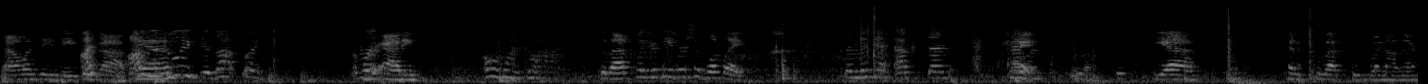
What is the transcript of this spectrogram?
That one's easy, good job. I And literally did that like. I'm we're like, adding. Oh my god. So that's what your paper should look like. Then make an X then. Okay. seven, two X's. Yeah, kind of two X's going on there.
